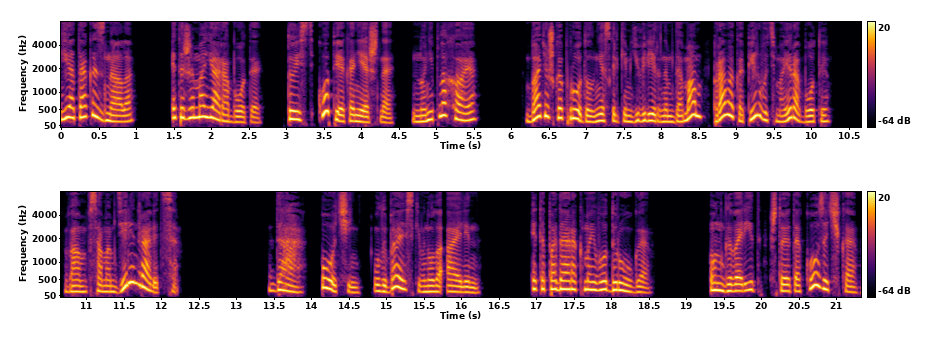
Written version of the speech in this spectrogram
я так и знала. Это же моя работа. То есть копия, конечно, но неплохая. Батюшка продал нескольким ювелирным домам право копировать мои работы. Вам в самом деле нравится? Да, очень, улыбаясь, кивнула Айлин. Это подарок моего друга. Он говорит, что эта козочка.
